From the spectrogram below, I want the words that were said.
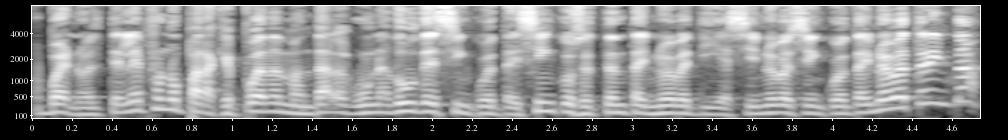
Bueno, el teléfono para que puedan mandar alguna duda es 55 79 19 59 30.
